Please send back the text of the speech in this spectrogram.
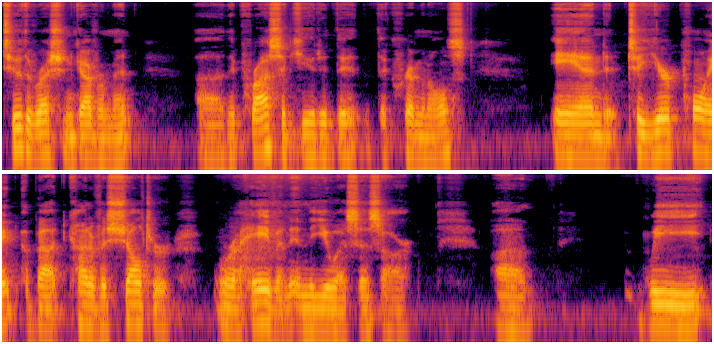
to the Russian government. Uh, they prosecuted the, the criminals. And to your point about kind of a shelter or a haven in the USSR, uh, we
